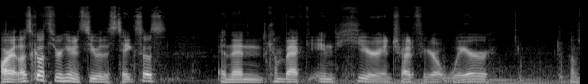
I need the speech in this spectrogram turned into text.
all right, let's go through here and see where this takes us. And then come back in here and try to figure out where... I'm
